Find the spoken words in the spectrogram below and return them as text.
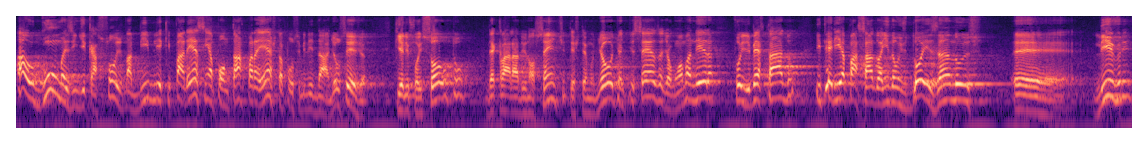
Há algumas indicações na Bíblia que parecem apontar para esta possibilidade, ou seja, que ele foi solto, declarado inocente, testemunhou diante de César de alguma maneira, foi libertado e teria passado ainda uns dois anos é, livre,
